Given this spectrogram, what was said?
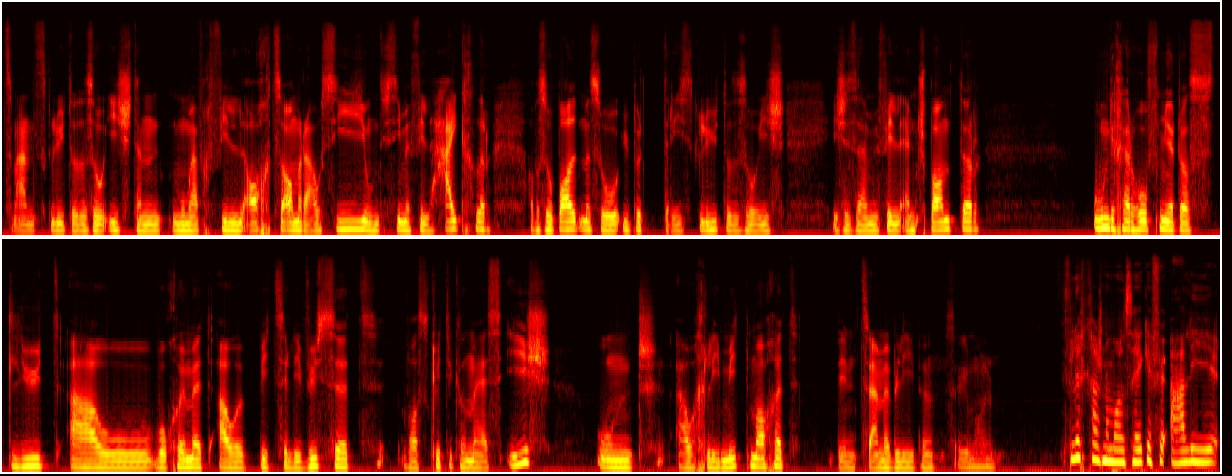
20 Leute oder so ist, dann muss man einfach viel achtsamer auch sein und ist immer viel heikler. Aber sobald man so über 30 Leute oder so ist, ist es immer viel entspannter. Und ich erhoffe mir, dass die Leute auch, die kommen, auch ein bisschen wissen, was Critical Mass ist und auch ein bisschen mitmachen beim Zusammenbleiben, sage ich mal. Vielleicht kannst du noch mal sagen, für alle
